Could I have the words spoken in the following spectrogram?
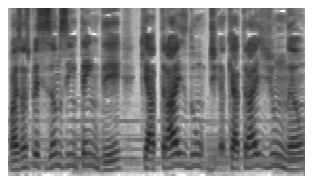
Mas nós precisamos entender que atrás, do, que atrás de um não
